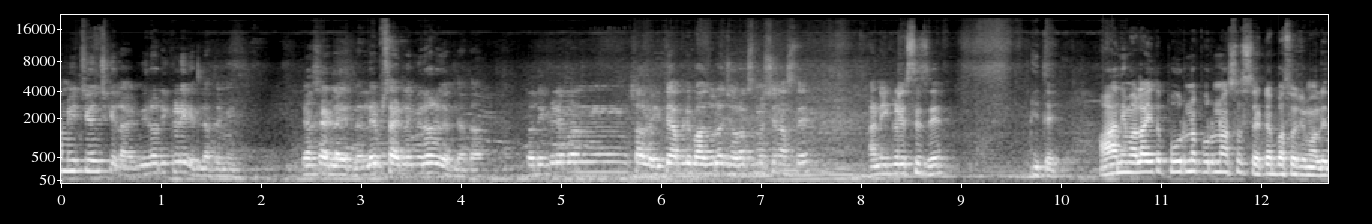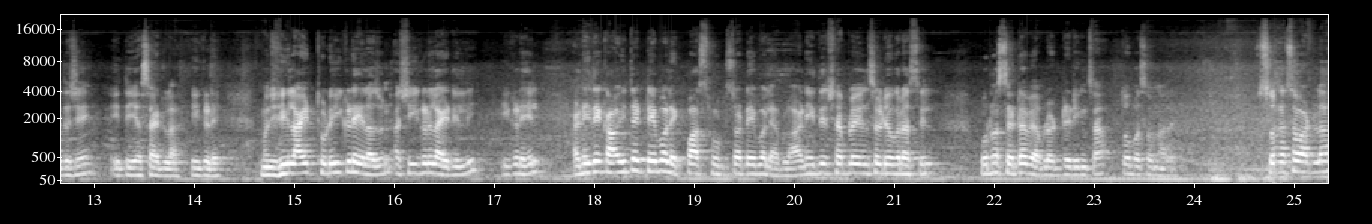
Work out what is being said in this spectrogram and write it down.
मी चेंज केला आहे मिरर इकडे घेतला आता मी या साईडला घेतला. लेफ्ट साईडला मिरर घेतला आता. तर इकडे पण चालू आहे. इथे आपली बाजूला झेरॉक्स मशीन असते. आणि इकडे स्थित आहे. इथे. आणि मला इथं पूर्ण पूर्ण असं सेटअप बसवायचे मला तसे इथे या साईडला इकडे. म्हणजे ही लाइट थोडी इकडे येईल अजून अशी इकडे लाइट येईल इकडे येईल. आणि इथे का इथे टेबल आहे पाच फूटचा टेबल आहे आपला. आणि इथे जे आपलं एल सी डी वगैरे असतील पूर्ण सेटअप आहे आपला ट्रेडिंगचा तो बसवणार आहे. सो कसं वाटलं?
